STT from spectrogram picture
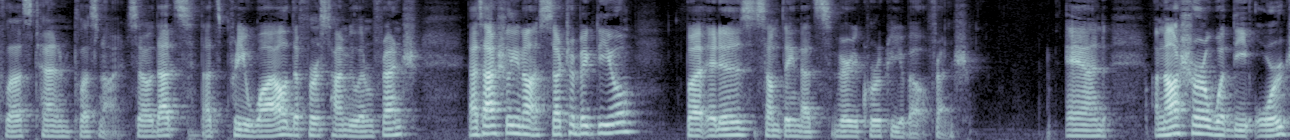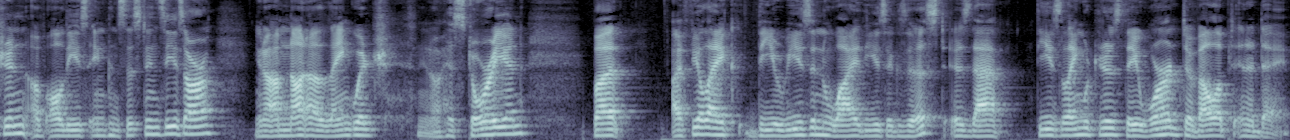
plus 10 plus 9. So that's that's pretty wild the first time you learn French. That's actually not such a big deal, but it is something that's very quirky about French. And I'm not sure what the origin of all these inconsistencies are. You know, I'm not a language, you know, historian, but I feel like the reason why these exist is that these languages they weren't developed in a day.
